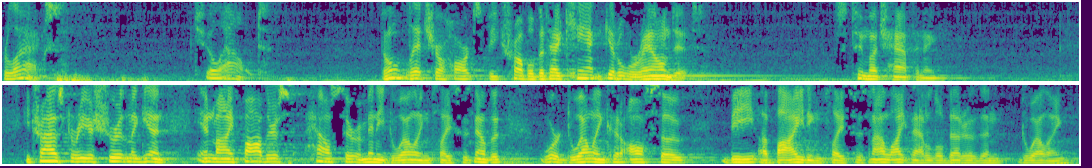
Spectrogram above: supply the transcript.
relax, chill out. Don't let your hearts be troubled, but they can't get around it. Too much happening. He tries to reassure them again in my Father's house there are many dwelling places. Now, the word dwelling could also be abiding places, and I like that a little better than dwelling.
